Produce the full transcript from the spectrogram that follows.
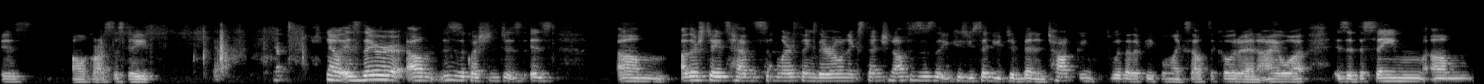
is all across the state. Yeah. Yep. Now, is there, um, this is a question, is, is, um, other states have similar thing, their own extension offices because you said you'd been in talking with other people in like South Dakota and Iowa. Is it the same, um,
